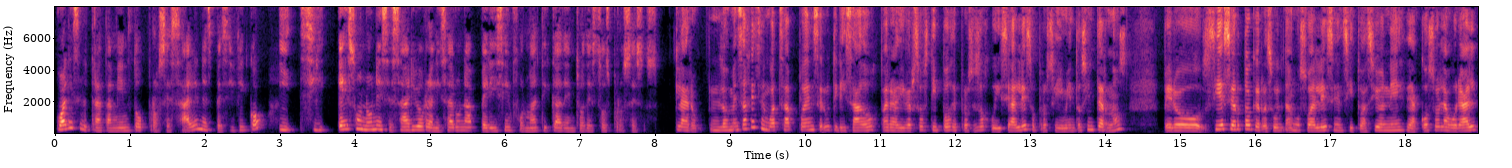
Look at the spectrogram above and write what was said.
¿cuál es el tratamiento procesal en específico? Y si es o no necesario realizar una pericia informática dentro de estos procesos. Claro, los mensajes en WhatsApp pueden ser utilizados para diversos tipos de procesos judiciales o procedimientos internos, pero sí es cierto que resultan usuales en situaciones de acoso laboral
